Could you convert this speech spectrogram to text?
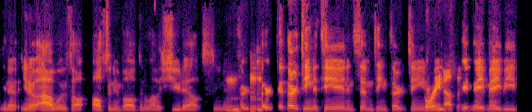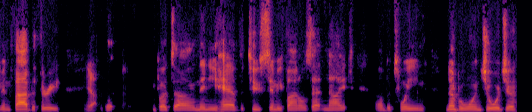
you know, you know, I was often involved in a lot of shootouts. You know, mm-hmm. 13, 13 to ten and 17 13 three nothing, maybe, maybe even five to three. Yeah, but, but uh, and then you have the two semifinals that night uh, between number one Georgia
